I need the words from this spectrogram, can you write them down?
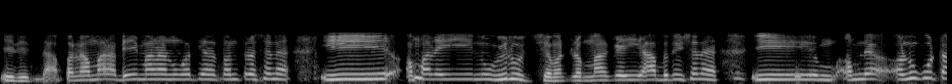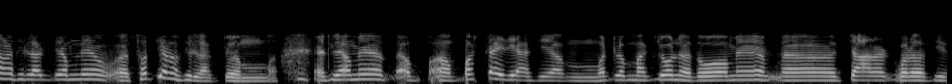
એ રીતના. પણ અમારા બે માણાનું અત્યારે તંત્ર છે ને એ અમારે એનું વિરુદ્ધ છે. મતલબમાં કે એ આ બધું છે ને એ અમને અનુકૂળતા નથી લાગતી, અમને સત્ય નથી લાગતું એમ. એટલે અમે પસ્તાઈ રહ્યા છીએ મતલબમાં કયો ને, તો અમે ચાર વર્ષથી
